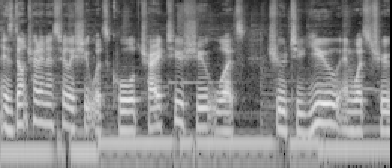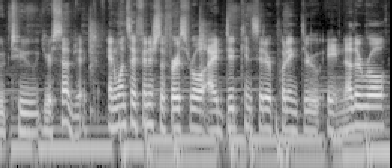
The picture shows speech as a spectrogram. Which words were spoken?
is don't try to necessarily shoot what's cool, try to shoot what's true to you and what's true to your subject. And once I finished the first roll, I did consider putting through another roll,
